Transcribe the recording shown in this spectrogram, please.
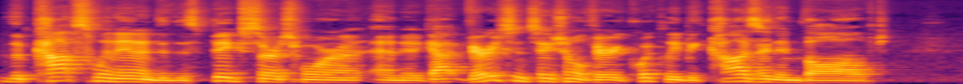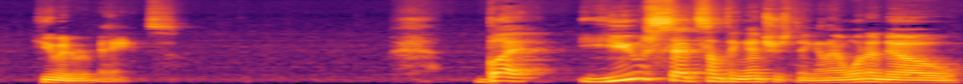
the cops went in and did this big search warrant, and it got very sensational very quickly because it involved human remains. But you said something interesting, and I want to know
